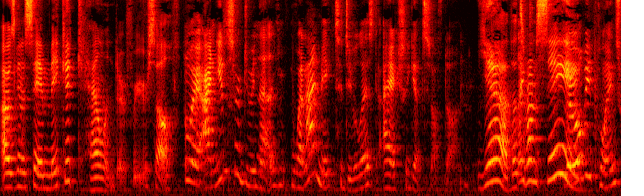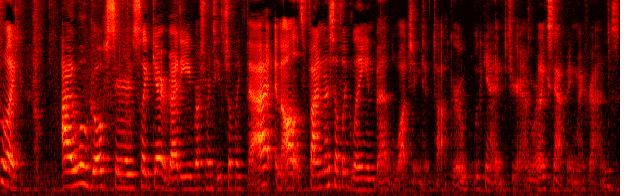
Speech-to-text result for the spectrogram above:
I was gonna say make a calendar for yourself. Oh, Wait, I need to start doing that. Like, when I make to do list, I actually get stuff done. Yeah, that's Like, what I'm saying. There will be points where like I will go upstairs, like get ready, brush my teeth, stuff like that, and I'll find myself like laying in bed watching TikTok or looking at Instagram or like snapping my friends.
